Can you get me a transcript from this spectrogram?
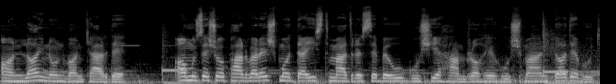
آنلاین عنوان کرده آموزش و پرورش مدعی است مدرسه به او گوشی همراه هوشمند داده بود.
